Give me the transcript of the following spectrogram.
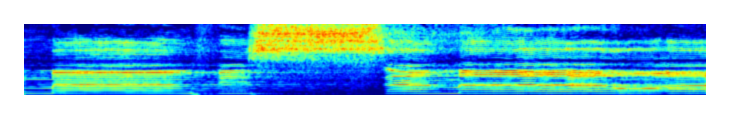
ما في السماوات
